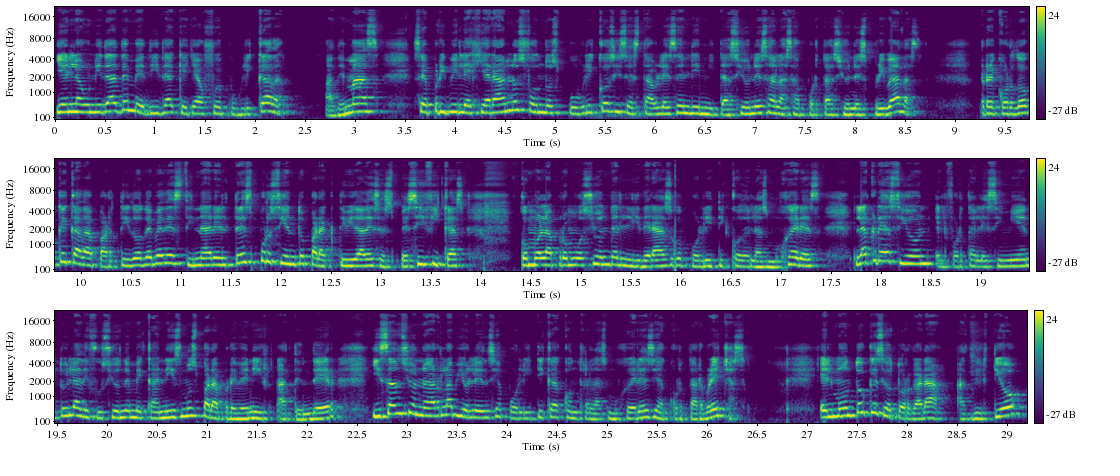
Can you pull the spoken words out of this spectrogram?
y en la unidad de medida que ya fue publicada. Además, se privilegiarán los fondos públicos y se establecen limitaciones a las aportaciones privadas. Recordó que cada partido debe destinar el 3% para actividades específicas como la promoción del liderazgo político de las mujeres, la creación, el fortalecimiento y la difusión de mecanismos para prevenir, atender y sancionar la violencia política contra las mujeres y acortar brechas. El monto que se otorgará, advirtió,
